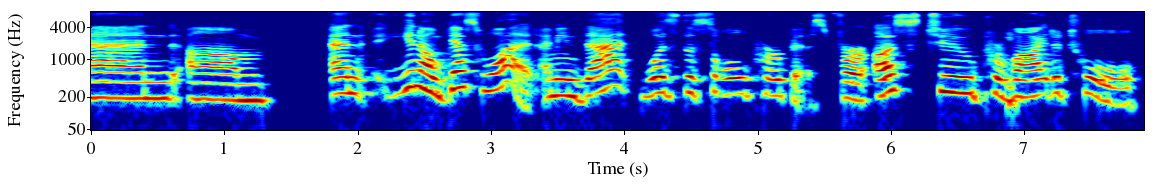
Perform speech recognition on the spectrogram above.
and um and you know guess what? I mean that was the sole purpose for us to provide a tool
